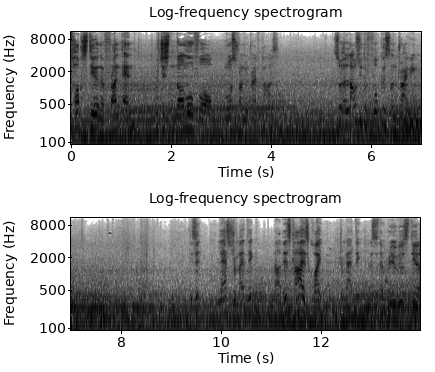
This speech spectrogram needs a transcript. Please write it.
torque steer in the front end, which is normal for most front-wheel drive cars. So it allows you to focus on driving. Is it less dramatic? Now this car is quite dramatic because of the rear wheel steer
